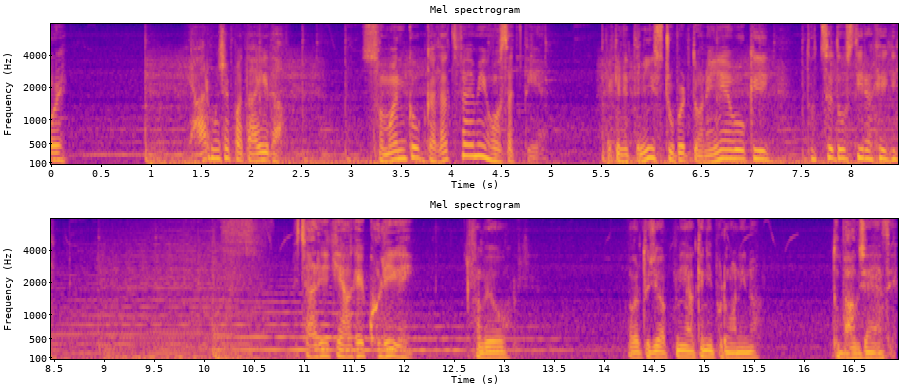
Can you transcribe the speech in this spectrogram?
ओए। यार मुझे पता ही था। सुमन को गलत फहमी हो सकती है लेकिन इतनी स्टूपिड तो नहीं है वो कि तुझसे दोस्ती रखेगी। बेचारी की आँखें खुली गई। अबे ओ अगर तुझे अपनी आँखें नहीं फुड़वानी ना तो भाग जाए यहाँ से।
